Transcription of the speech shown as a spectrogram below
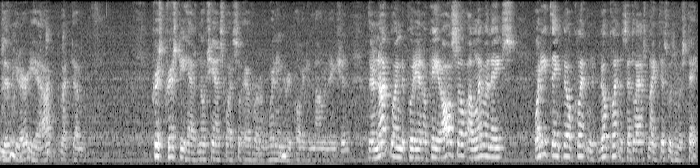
nuclear, yeah, but um, Chris Christie has no chance whatsoever of winning the Republican nomination. They're not going to put in, okay, it also eliminates, what do you think Bill Clinton, Bill Clinton said last night this was a mistake.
